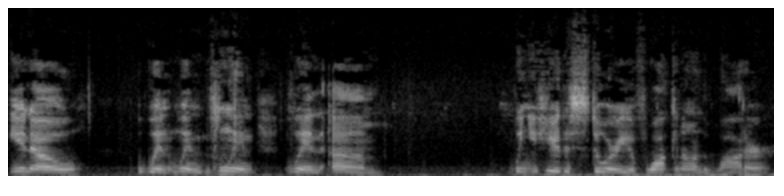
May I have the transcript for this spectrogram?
you know, when when when when um when you hear the story of walking on the water,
